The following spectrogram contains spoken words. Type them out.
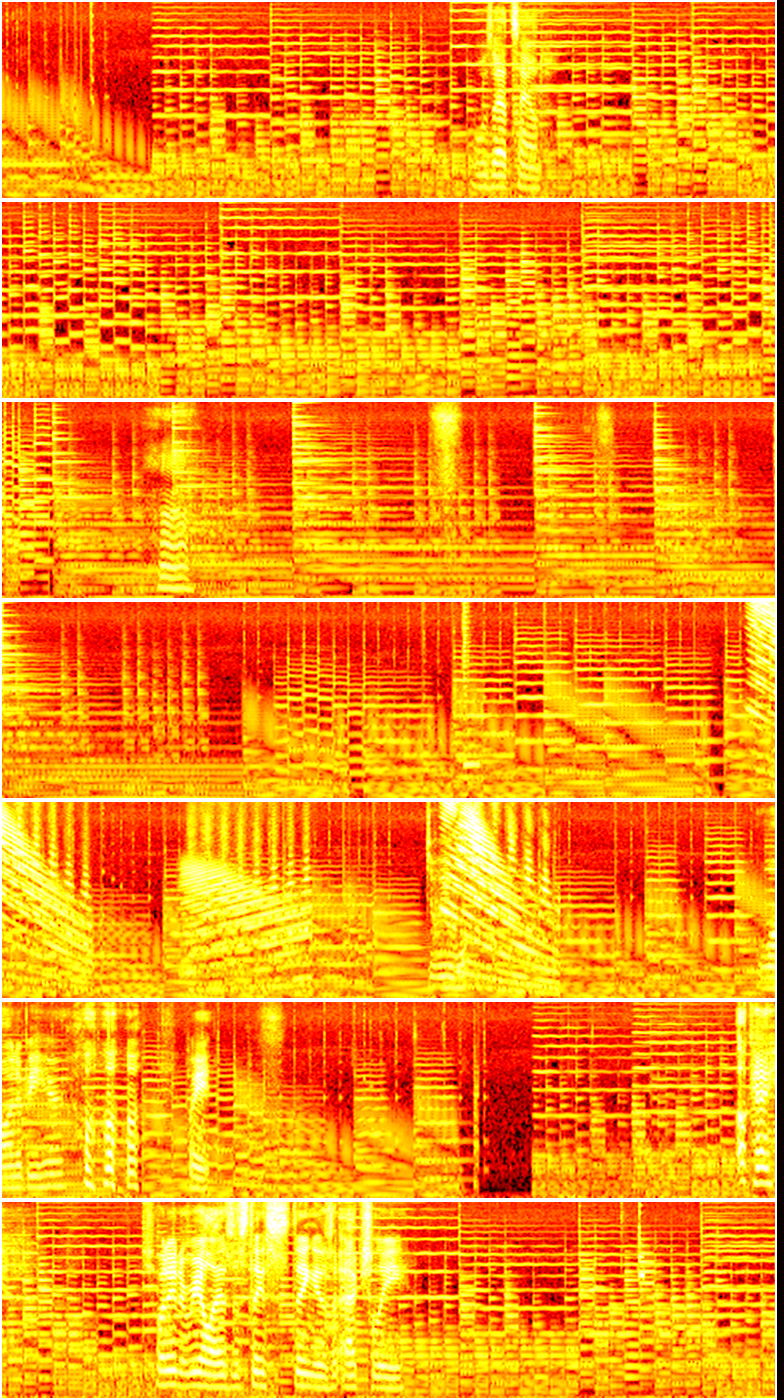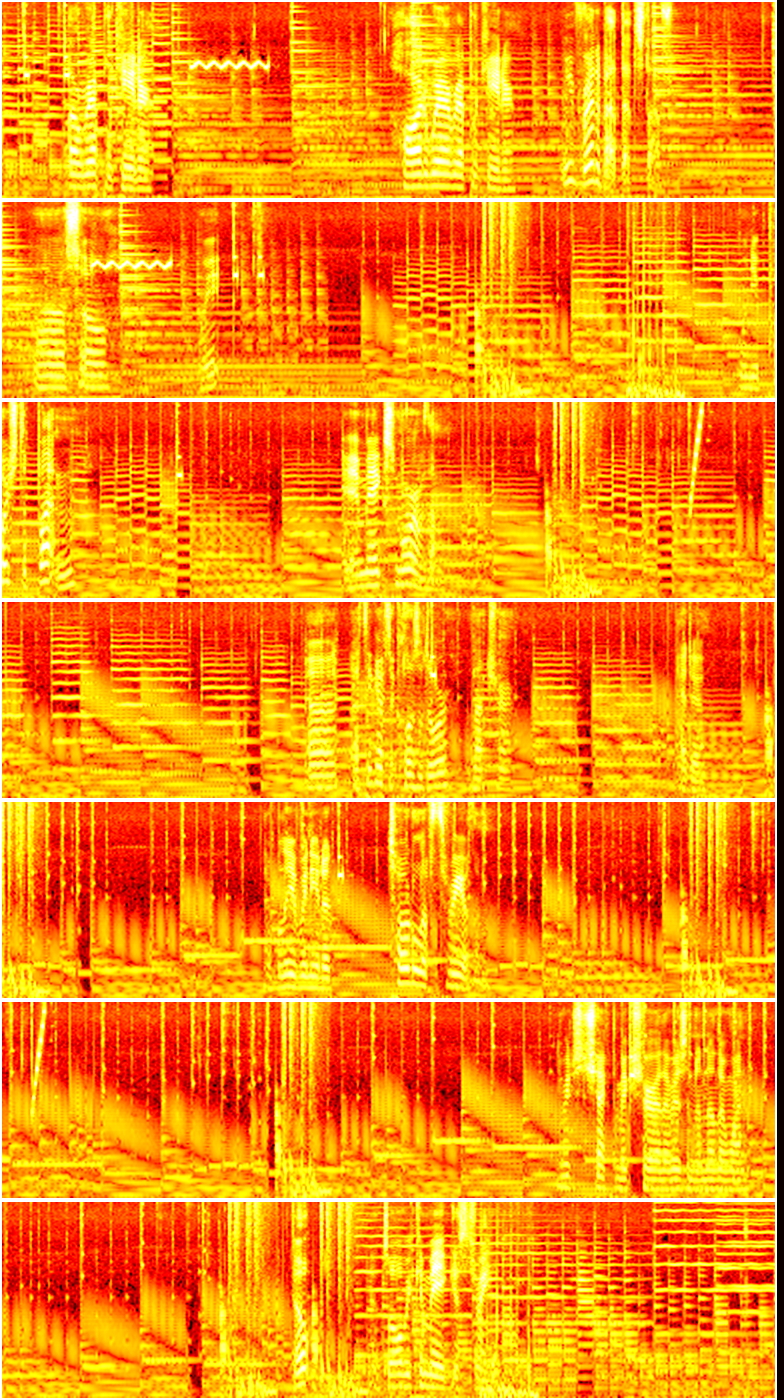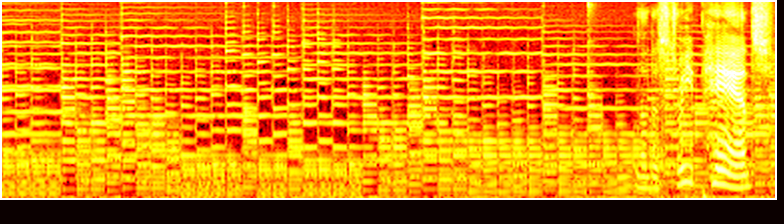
What was that sound? Huh. Do we want to be here? Wait. Okay. I didn't realize this this thing is actually a replicator. Hardware replicator. We've read about that stuff. Uh, so... Wait. When you push the button, it makes more of them. Think I have to close the door? I'm not sure. I do. I believe we need a total of three of them. Let me just check to make sure there isn't another one. Nope. That's all we can make is three. There's three pads.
